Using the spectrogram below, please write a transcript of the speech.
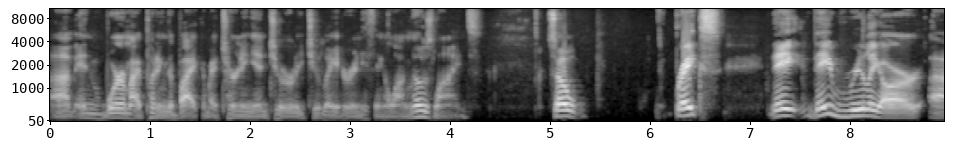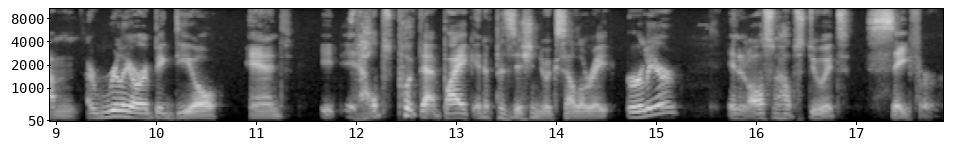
Um, and where am I putting the bike? Am I turning in too early, too late, or anything along those lines? So brakes they they really are um, really are a big deal, and it, it helps put that bike in a position to accelerate earlier, and it also helps do it safer.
